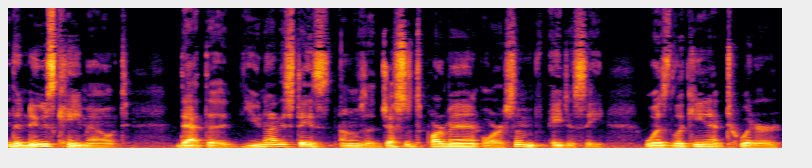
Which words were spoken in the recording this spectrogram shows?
the news came out that the United States, I don't know it was the Justice Department or some agency, was looking at Twitter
